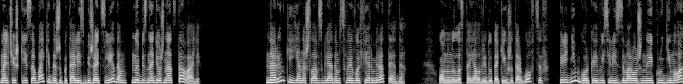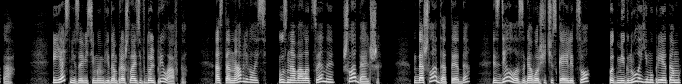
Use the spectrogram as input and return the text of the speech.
Мальчишки и собаки даже пытались бежать следом, но безнадежно отставали. На рынке я нашла взглядом своего фермера Теда. Он уныло стоял в ряду таких же торговцев, перед ним горкой высились замороженные круги молока. Я с независимым видом прошлась вдоль прилавка. Останавливалась, узнавала цены, шла дальше. Дошла до Теда, сделала заговорщическое лицо, подмигнула ему при этом.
